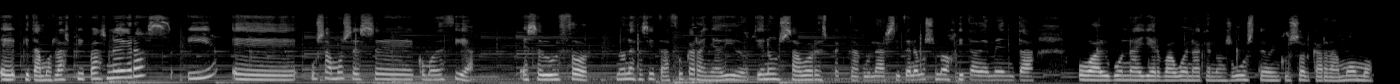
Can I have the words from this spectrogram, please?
eh, quitamos las pipas negras y eh, usamos ese, como decía, ese dulzor. No necesita azúcar añadido, tiene un sabor espectacular. Si tenemos una hojita de menta o alguna hierba buena que nos guste o incluso el cardamomo,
